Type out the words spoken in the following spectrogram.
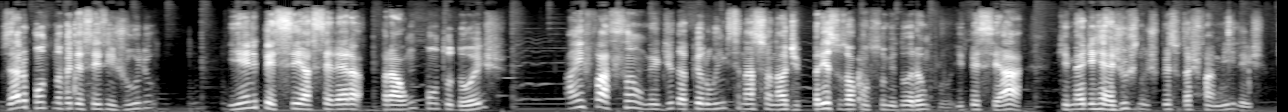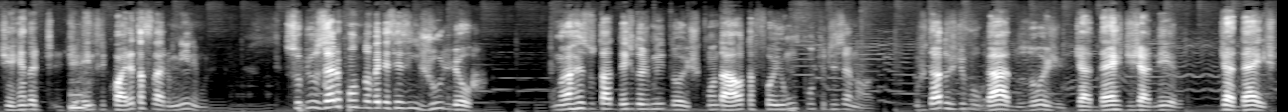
0,96 em julho e NPC acelera para 1,2 a inflação, medida pelo Índice Nacional de Preços ao Consumidor Amplo, IPCA, que mede reajuste nos preços das famílias de renda de, entre 40 salários mínimos, subiu 0,96 em julho, o maior resultado desde 2002, quando a alta foi 1,19. Os dados divulgados hoje, dia 10 de janeiro, dia 10,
